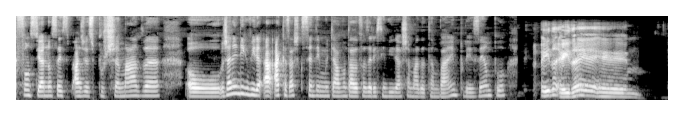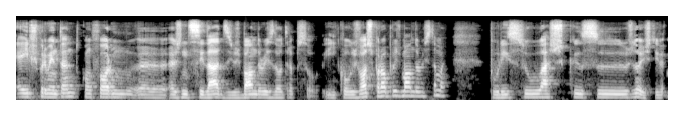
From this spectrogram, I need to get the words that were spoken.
que funcione, não sei se às vezes por chamada ou já nem digo vídeo. Há, há casais que se sentem muito à vontade a fazer isso em videochamada também, por exemplo. A ideia, a ideia é, é ir experimentando conforme eh, as necessidades e os boundaries da outra pessoa e com os vossos próprios boundaries também. Por isso acho que se os dois tiverem.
